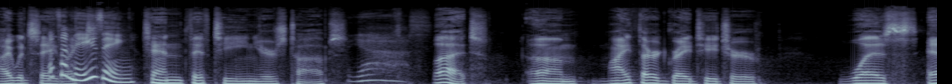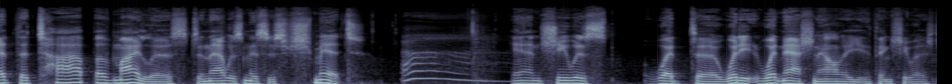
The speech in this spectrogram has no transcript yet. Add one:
I would say That's like amazing. 10, 15 years tops. Yes. But um, my third grade teacher was at the top of my list, and that was Mrs. Schmidt. Ah. And she was what uh, what do you, what nationality do you think she was?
